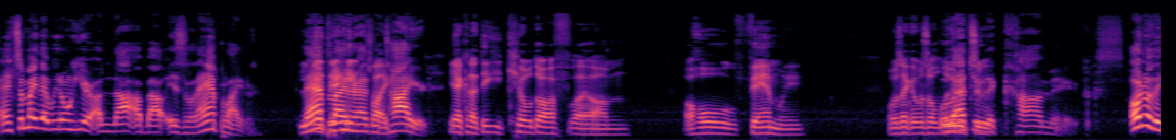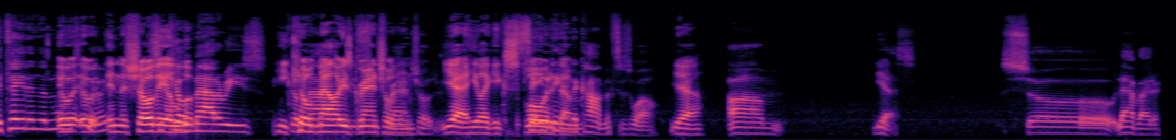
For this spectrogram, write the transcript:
and somebody that we don't hear a lot about is Lamplighter. Lamplighter he, has like- retired. Yeah, because I think he killed off like, um a whole family. It was like it was Well, alluded that's to. in the comics. Oh no, they tell it in the movie. it, wa- it too, wa- right? in the show, She they killed allu- Mallory's. he killed Mallory's grandchildren. grandchildren. Yeah, he like exploded Same thing them. in the comics as well. yeah, Um, yes. So Lamplighter,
